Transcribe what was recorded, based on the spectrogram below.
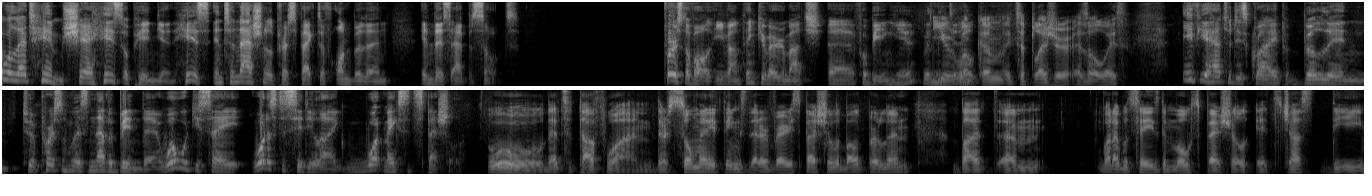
will let him share his opinion, his international perspective on Berlin in this episode. First of all, Ivan, thank you very much uh, for being here with You're me today. welcome. It's a pleasure as always. If you had to describe Berlin to a person who has never been there, what would you say? What is the city like? What makes it special? Oh, that's a tough one. There's so many things that are very special about Berlin, but um, what I would say is the most special. It's just the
